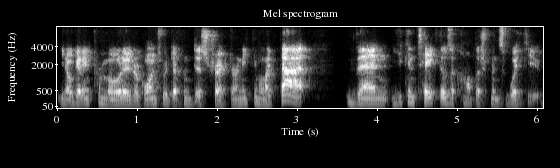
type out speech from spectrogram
you know getting promoted or going to a different district or anything like that, then you can take those accomplishments with you.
